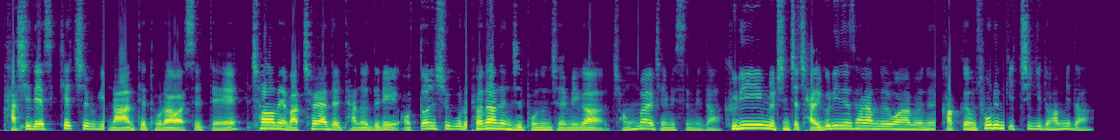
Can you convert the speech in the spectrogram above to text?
다시 내 스케치북이 나한테 돌아왔을 때 처음에 맞춰야 될 단어들이 어떤 식으로 변하는지 보는 재미가 정말 재밌습니다. 그림을 진짜 잘 그리는 사람들과 하면은 가끔 소름 끼치기도 합니다.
